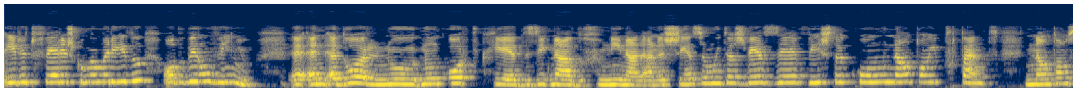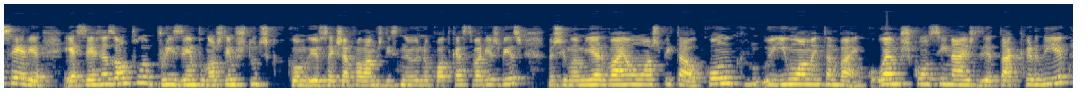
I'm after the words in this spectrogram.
ir de férias com o meu marido ou beber um vinho. A, a, dor no, num corpo que é designado feminino à, à, nascença muitas vezes é vista como não tão importante, não tão séria. Essa é a razão, por, por exemplo, nós temos estudos que, como eu sei que já falámos disso no, no podcast várias vezes, mas se uma mulher vai a um hospital com, e um homem também, ambos com sinais de ataque cardíaco,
